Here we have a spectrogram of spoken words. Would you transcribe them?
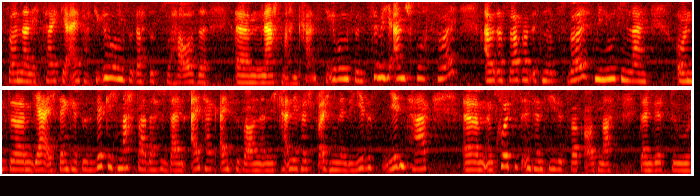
sondern ich zeige dir einfach die Übungen, sodass du es zu Hause ähm, nachmachen kannst. Die Übungen sind ziemlich anspruchsvoll, aber das Workout ist nur zwölf Minuten lang und ähm, ja, ich denke, es ist wirklich machbar, das in deinen Alltag einzubauen. Und ich kann dir versprechen, wenn du jedes, jeden Tag ähm, ein kurzes, intensives Workout machst, dann wirst du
